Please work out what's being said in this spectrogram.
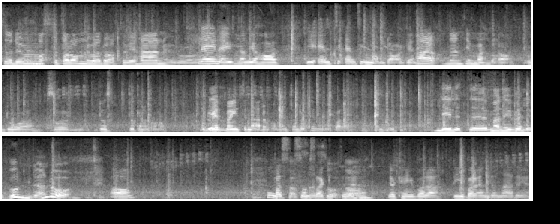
Så du måste tala om nu då att du är här nu då? eller? Nej, nej, utan jag har, det är en, en timme om dagen. Ah, ja, det är en timme om dagen. Ja, och då, så, då, då kan de komma. Och då vet man ju inte när de kommer utan då kan de bara dyka upp. Det är lite, man är ju väldigt bunden då. Ja, fast som sagt, så, eh, ja. jag kan ju bara, det är ju bara ändra när det,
